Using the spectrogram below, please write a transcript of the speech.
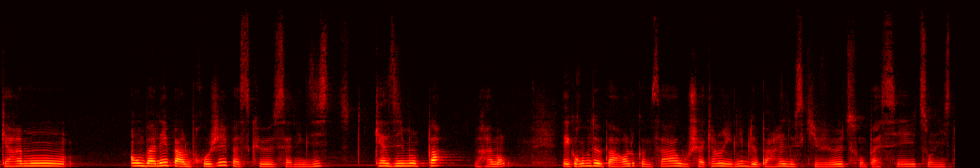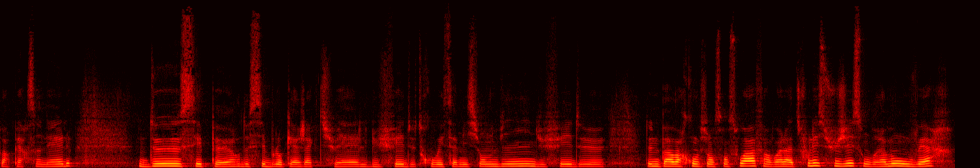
carrément emballé par le projet parce que ça n'existe quasiment pas vraiment. Des groupes de parole comme ça où chacun est libre de parler de ce qu'il veut, de son passé, de son histoire personnelle, de ses peurs, de ses blocages actuels, du fait de trouver sa mission de vie, du fait de, de ne pas avoir confiance en soi. Enfin voilà, tous les sujets sont vraiment ouverts.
